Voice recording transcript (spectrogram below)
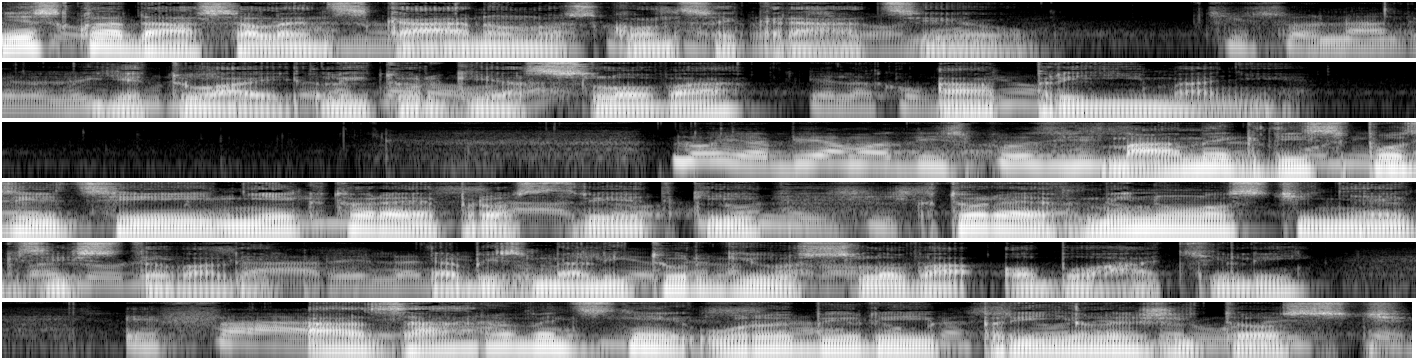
Neskladá sa len z kánonu s konsekráciou. Je tu aj liturgia slova a príjmanie. Máme k dispozícii niektoré prostriedky, ktoré v minulosti neexistovali, aby sme liturgiu slova obohatili a zároveň z nej urobili príležitosť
